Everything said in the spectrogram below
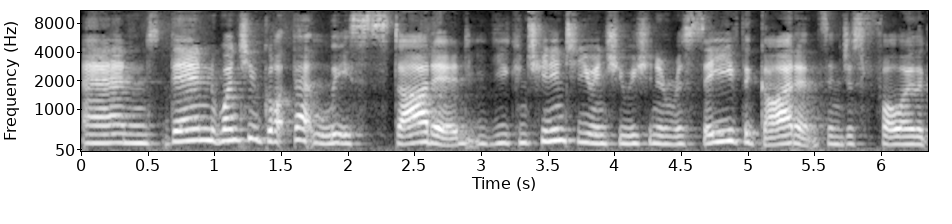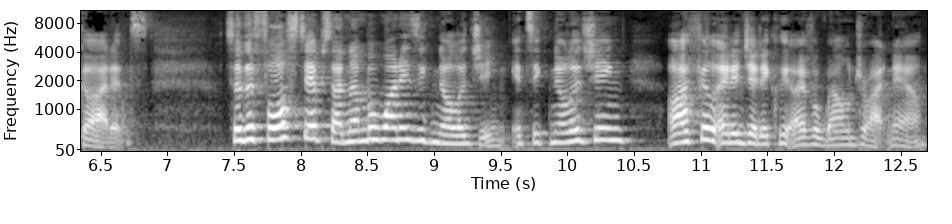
And then once you've got that list started, you can tune into your intuition and receive the guidance and just follow the guidance. So the four steps are number one is acknowledging. It's acknowledging, I feel energetically overwhelmed right now.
